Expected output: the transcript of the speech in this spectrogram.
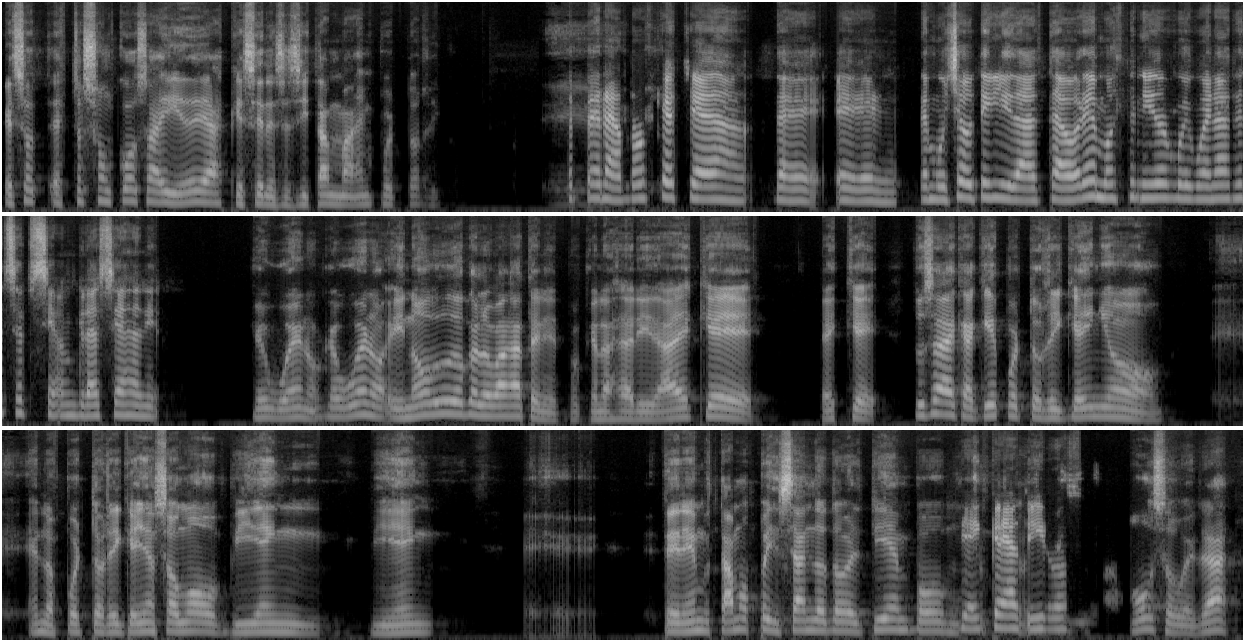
eso, estas son cosas e ideas que se necesitan más en Puerto Rico. Esperamos que sea de, eh, de mucha utilidad. Hasta ahora hemos tenido muy buena recepción, gracias a Dios. Qué bueno, qué bueno. Y no dudo que lo van a tener, porque la realidad es que, es que tú sabes que aquí en puertorriqueño, eh, en los puertorriqueños somos bien, bien, eh, tenemos, estamos pensando todo el tiempo. Bien creativos. Famoso, ¿verdad?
